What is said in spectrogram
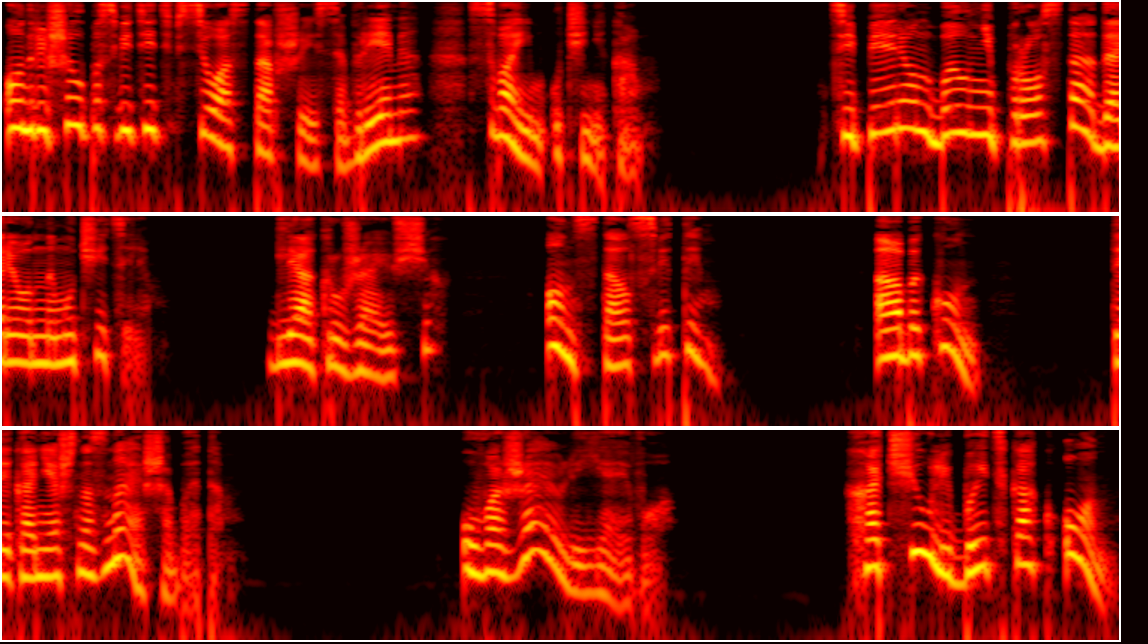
он решил посвятить все оставшееся время своим ученикам. Теперь он был не просто одаренным учителем. Для окружающих он стал святым. Абе-кун — ты, конечно, знаешь об этом. Уважаю ли я его? Хочу ли быть как он?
